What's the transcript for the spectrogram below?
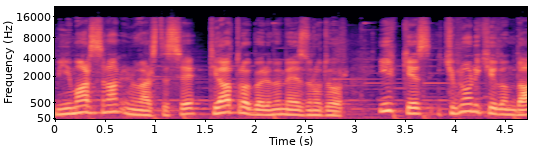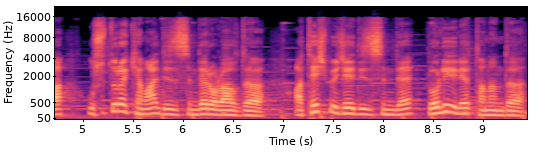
Mimar Sinan Üniversitesi Tiyatro Bölümü mezunudur. İlk kez 2012 yılında Ustura Kemal dizisinde rol aldı. Ateş Böceği dizisinde rolüyle tanındı.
